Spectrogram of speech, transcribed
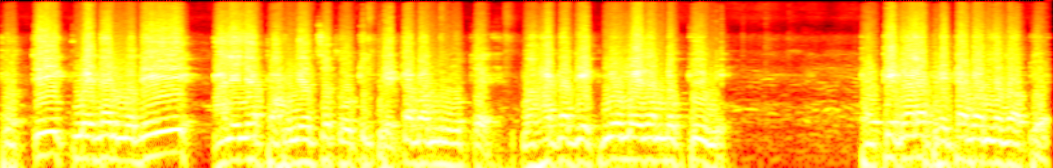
प्रत्येक मैदानमध्ये आलेल्या पाहुण्याचं कौतुक फेटा बांधून होत आहे महाटात एकमेव मैदान बघतोय मी. प्रत्येकाला फेटा बांधला जातोय.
